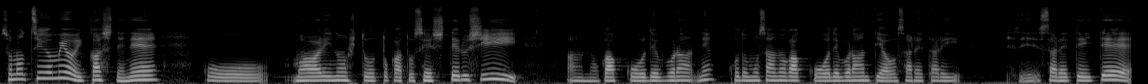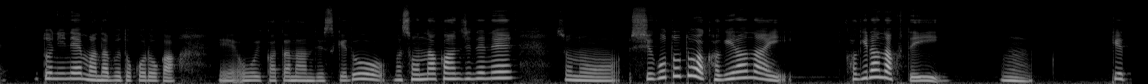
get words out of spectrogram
その強みを生かしてねこう周りの人とかと接してるしあの学校でボランね子どもさんの学校でボランティアをされたりされていて本当にね学ぶところが、えー、多い方なんですけど、まあ、そんな感じでねその仕事とは限らない限らなくていい、うん、け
